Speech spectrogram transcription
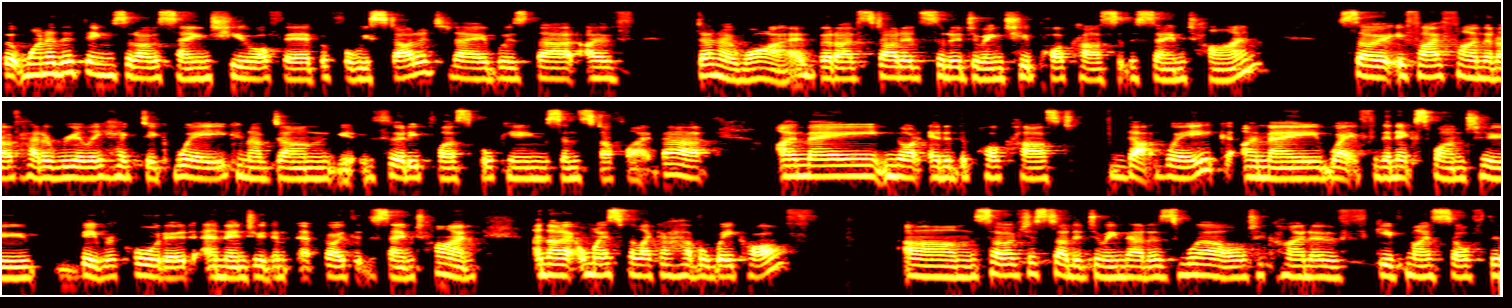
But one of the things that I was saying to you off air before we started today was that I've, don't know why, but I've started sort of doing two podcasts at the same time. So if I find that I've had a really hectic week and I've done you know, 30 plus bookings and stuff like that, I may not edit the podcast that week. I may wait for the next one to be recorded and then do them at both at the same time. And then I almost feel like I have a week off. Um, so I've just started doing that as well to kind of give myself the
